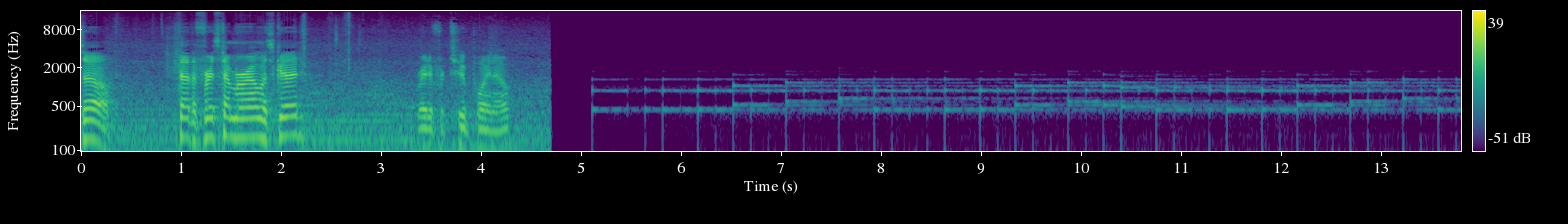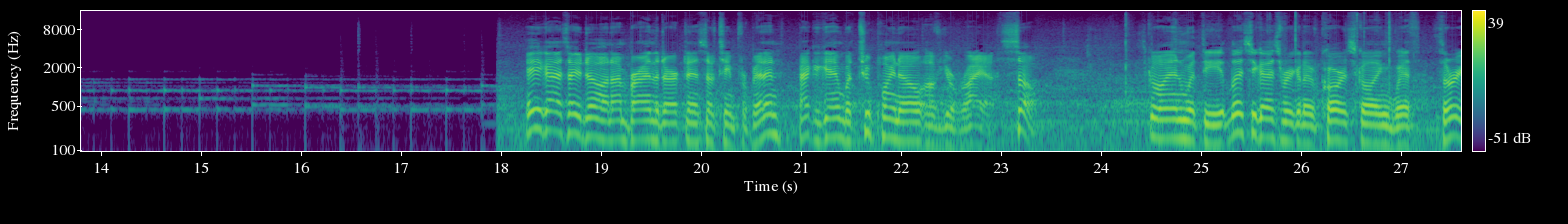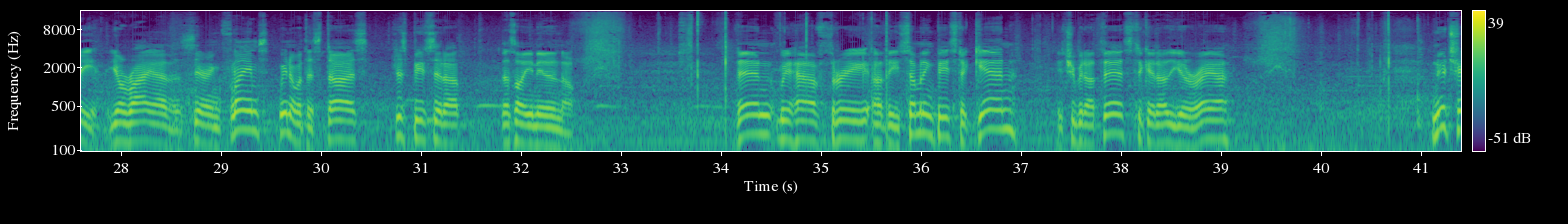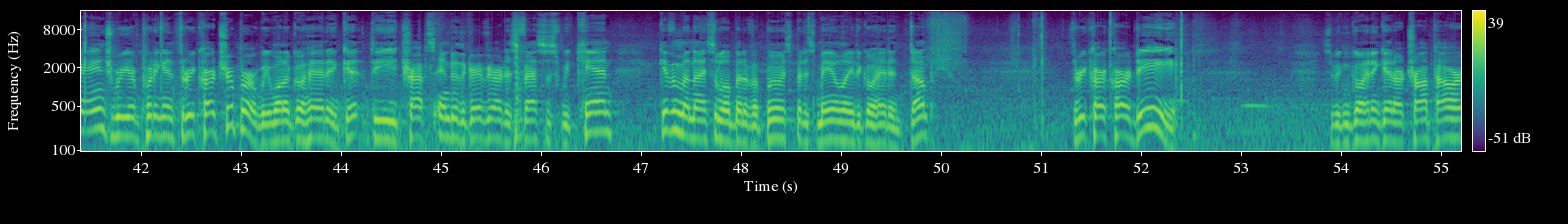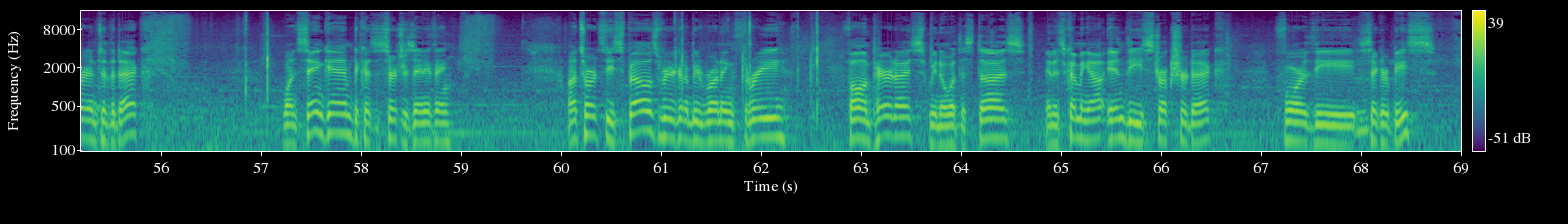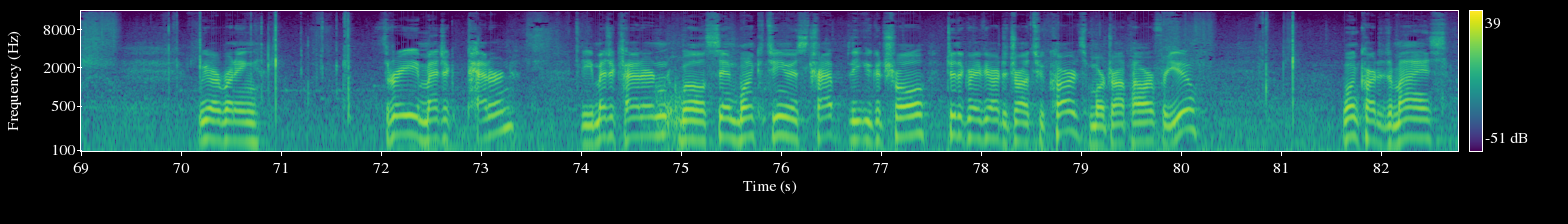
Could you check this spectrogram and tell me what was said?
So, thought the first time around was good. Ready for 2.0. Hey you guys, how you doing? I'm Brian the Darkness of Team Forbidden, back again with 2.0 of Uria. So, let's go in with the list, you guys. We're to, of course, going with 3, Uria the Searing Flames. We know what this does, just beefs it up. That's all you need to know. Then we have 3 of the Summoning Beast again. You tribute out this to get out Uria. New change, we are putting in 3 Card Trooper. We want to go ahead and get the traps into the graveyard as fast as we can give him a nice little bit of a boost, but it's mainly to go ahead and dump. Three card card D. So we can go ahead and get our Trop power into the deck. One Sangan because it searches anything. On towards these spells, we're going to be running three Fallen Paradise. We know what this does. And it's coming out in the structure deck for the Sacred Beasts. We are running three Magic Pattern. The magic pattern will send one continuous trap that you control to the graveyard to draw two cards, more draw power for you. One card of demise.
